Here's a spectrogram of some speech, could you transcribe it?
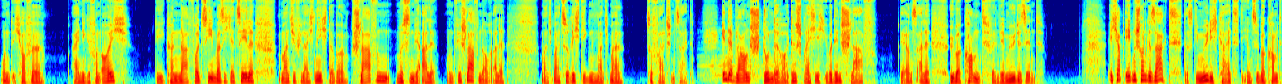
und ich hoffe, einige von euch die können nachvollziehen, was ich erzähle, manche vielleicht nicht, aber schlafen müssen wir alle und wir schlafen auch alle, manchmal zur richtigen, manchmal zur falschen Zeit. In der blauen Stunde heute spreche ich über den Schlaf, der uns alle überkommt, wenn wir müde sind. Ich habe eben schon gesagt, dass die Müdigkeit, die uns überkommt,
